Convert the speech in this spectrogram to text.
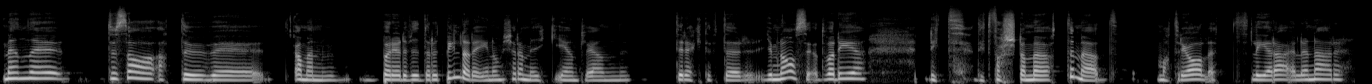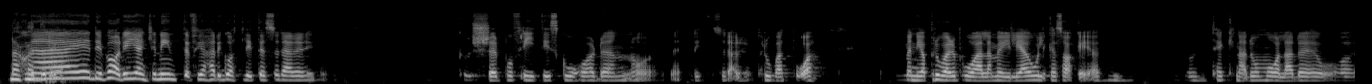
Men eh, du sa att du eh, ja, men, började vidareutbilda dig inom keramik egentligen direkt efter gymnasiet. Var det ditt, ditt första möte med materialet lera eller när, när skedde det? Nej, det var det egentligen inte för jag hade gått lite sådär kurser på fritidsgården och lite sådär provat på. Men jag provade på alla möjliga olika saker. Jag, jag tecknade och målade och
